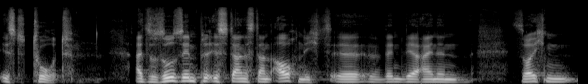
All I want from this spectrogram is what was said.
ist tot. Also so simpel ist dann es dann auch nicht, äh, wenn wir einen solchen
